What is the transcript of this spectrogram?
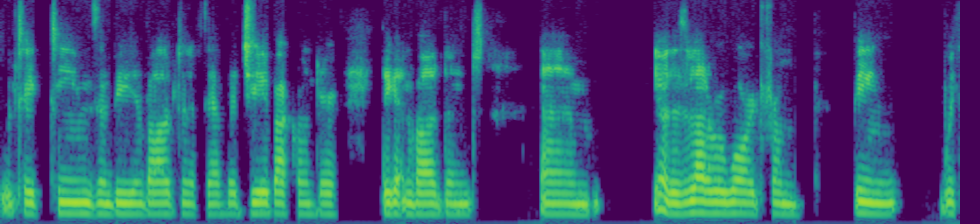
will take teams and be involved, and if they have a GAA background, or they get involved, and um, you know, there's a lot of reward from being with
